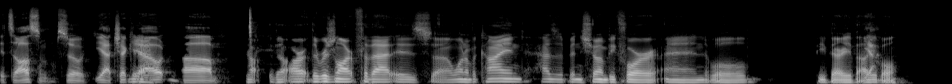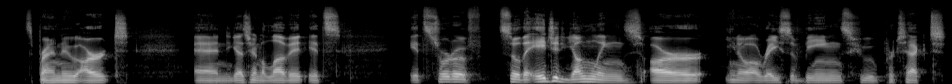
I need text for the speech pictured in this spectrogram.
it's awesome. So yeah check it yeah. out. Um the art the original art for that is uh, one of a kind hasn't been shown before and will be very valuable. Yeah. it's brand new art and you guys are going to love it. It's it's sort of so the aged younglings are you know a race of beings who protect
